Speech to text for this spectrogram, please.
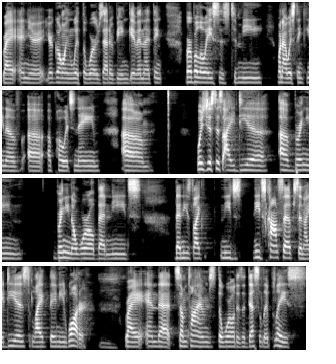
right? And you're you're going with the words that are being given. I think Verbal Oasis to me, when I was thinking of uh, a poet's name, um, was just this idea of bringing bringing a world that needs that needs like needs needs concepts and ideas like they need water mm. Right? And that sometimes the world is a desolate place,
